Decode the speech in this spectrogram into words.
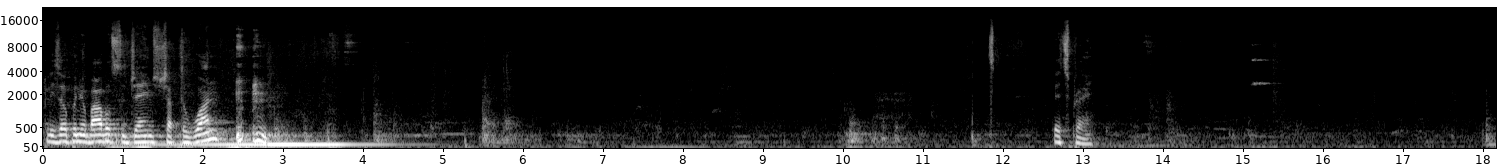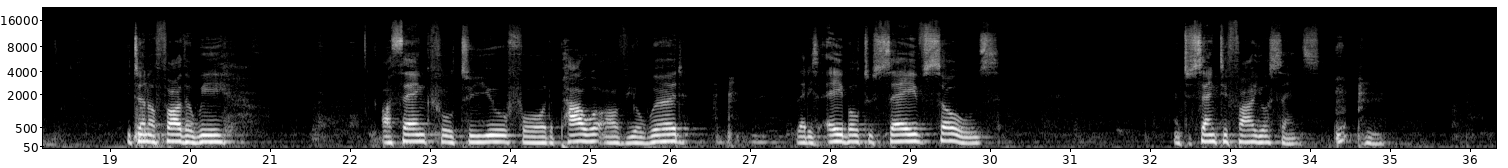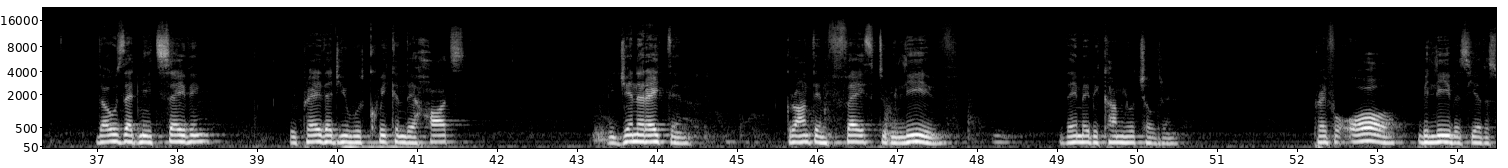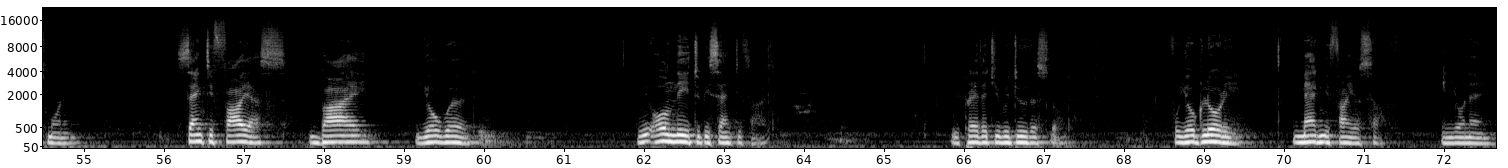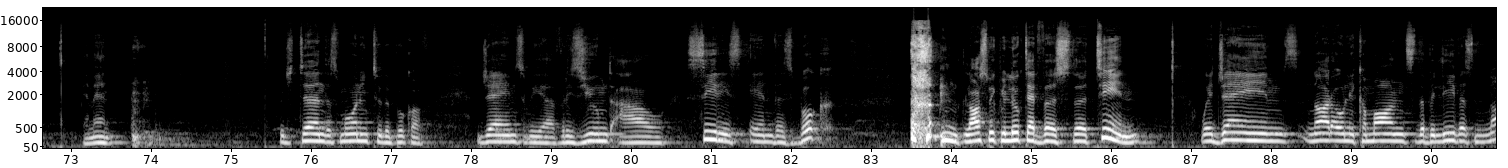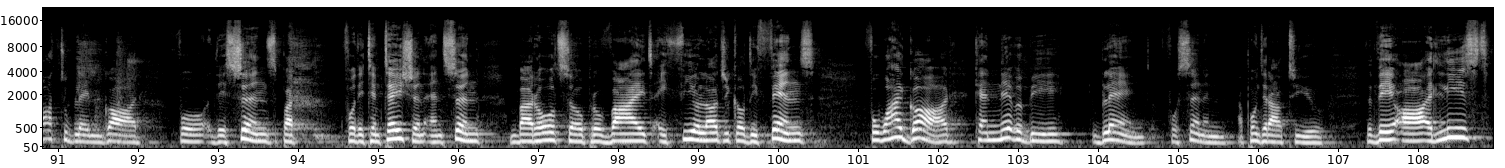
Please open your Bibles to James chapter 1. Let's pray. Eternal Father, we are thankful to you for the power of your word that is able to save souls and to sanctify your saints. Those that need saving, we pray that you would quicken their hearts, regenerate them, grant them faith to believe they may become your children. Pray for all believers here this morning. Sanctify us by your word. We all need to be sanctified. We pray that you would do this, Lord. For your glory, magnify yourself in your name. Amen. we turn this morning to the book of James. We have resumed our series in this book. Last week we looked at verse 13, where James not only commands the believers not to blame God for their sins, but for their temptation and sin, but also provides a theological defense for why God can never be blamed for sin. And I pointed out to you that there are at least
